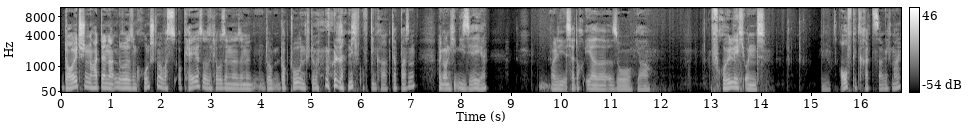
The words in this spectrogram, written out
Deutschen hat er eine andere Synchronstimme, was okay ist. Also ich glaube, seine, seine Do Doktorenstimme würde da nicht auf den Charakter passen. Vor allem auch nicht in die Serie. Weil die ist ja doch eher so, ja, fröhlich und hm, aufgekratzt, sage ich mal.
